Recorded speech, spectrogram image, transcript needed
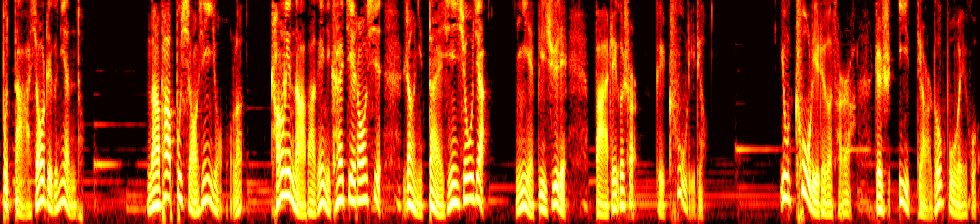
不打消这个念头，哪怕不小心有了。厂里哪怕给你开介绍信，让你带薪休假，你也必须得把这个事儿给处理掉。用“处理”这个词儿啊，这是一点都不为过，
